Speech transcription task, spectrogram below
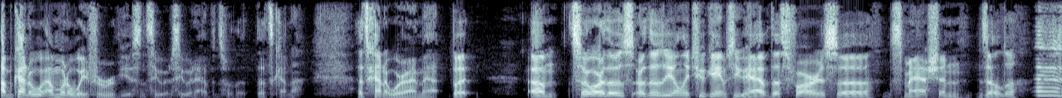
I'm kind of I'm gonna wait for reviews and see what see what happens with it. That's kind of that's kind of where I'm at. But um, so are those are those the only two games that you have thus far? Is uh, Smash and Zelda? Uh,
